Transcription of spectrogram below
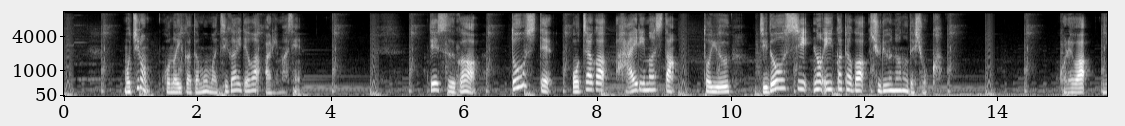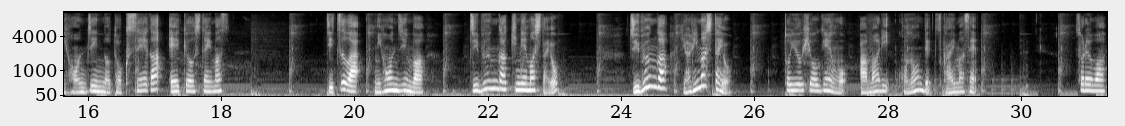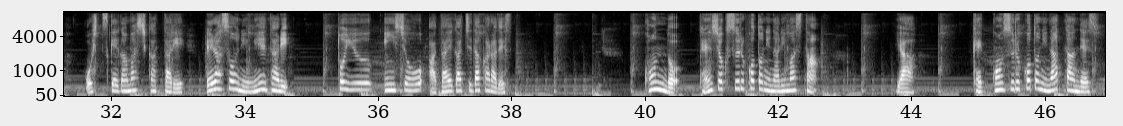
もちろんこの言い方も間違いではありません。ですが、どうしてお茶が入りましたという自動詞の言い方が主流なのでしょうか？これは日本人の特性が影響しています。実は日本人は自分が決めましたよ。自分がやりましたよ。という表現をあまり好んで使いません。それは押し付けがましかったり、偉そうに見えたり、という印象を与えがちだからです。今度転職することになりました。や、結婚することになったんです。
